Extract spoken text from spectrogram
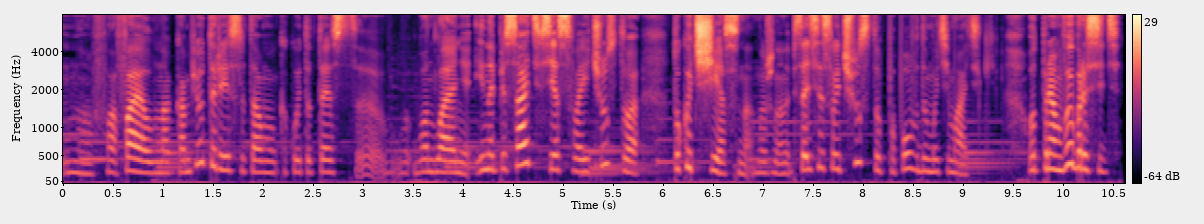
ну, файл на компьютере, если там какой-то тест э, в онлайне, и написать все свои чувства, только честно нужно написать все свои чувства по поводу математики. Вот прям выбросить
